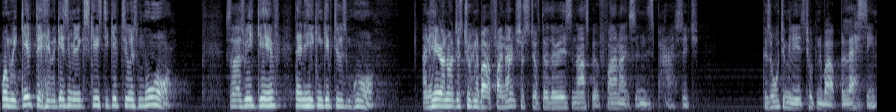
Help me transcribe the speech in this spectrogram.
when we give to Him, it gives Him an excuse to give to us more. So that as we give, then He can give to us more. And here I'm not just talking about financial stuff, though there is an aspect of finance in this passage. Because ultimately it's talking about blessing.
